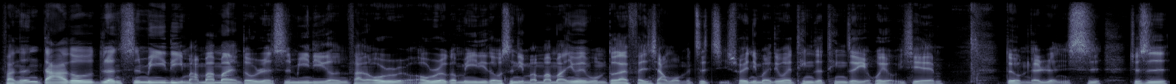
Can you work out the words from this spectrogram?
反正大家都认识米莉嘛，慢慢也都认识米莉，跟反正欧瑞欧瑞跟米莉都是你们慢慢，因为我们都在分享我们自己，所以你们一定会听着听着也会有一些对我们的认识，就是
